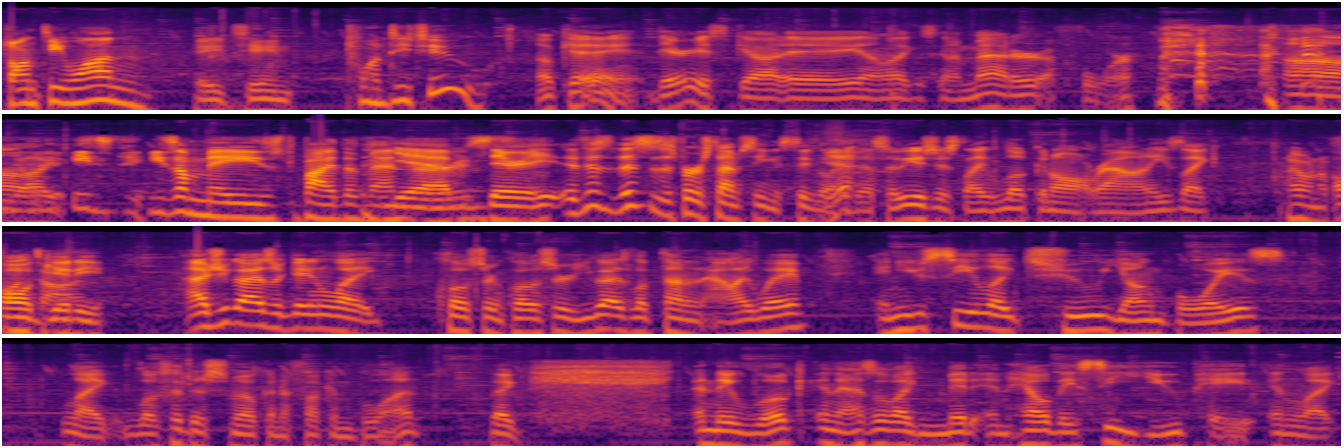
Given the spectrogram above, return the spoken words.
Twenty-one. 18. 22. Okay, Darius got a, I don't like it's gonna matter, a four. um, He's he's amazed by the vendors. yeah, vendors. there. This is this is his first time seeing a city like this, so he's just like looking all around. He's like having a fun all time. giddy. As you guys are getting like closer and closer, you guys look down an alleyway and you see like two young boys, like looks like they're smoking a fucking blunt, like, and they look and as they're like mid inhale, they see you, Pate, in like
